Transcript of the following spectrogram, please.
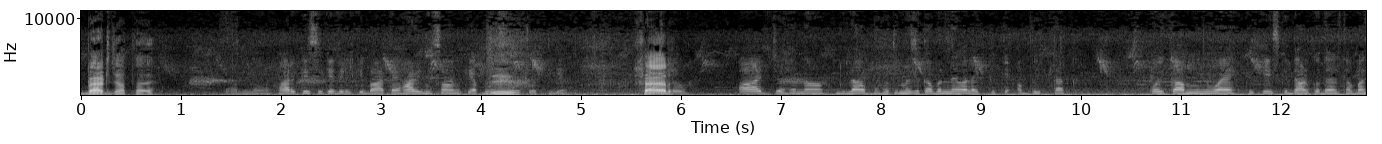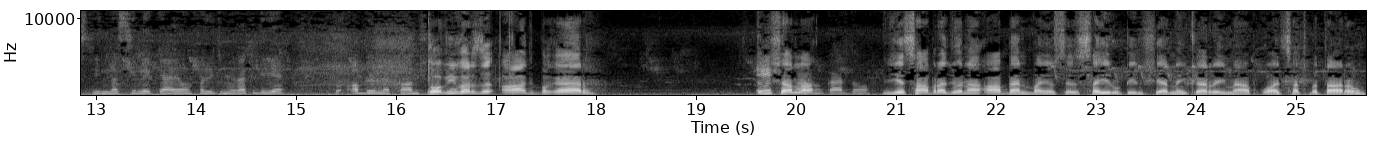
बैठ जाता है। हर किसी के दिल की बात है हर इंसान की अपनी सोच होती है। खैर। तो आज जो है ना गुलाब बहुत ही मज़े का बनने वाला है क्योंकि अभी तक कोई काम नहीं हुआ है क्योंकि इसकी दाढ़ को दर्द था बस ये लस्सी लेके आए और फ्रिज में रख दी है तो अभी मैं काम तो व्यूवर्स आज बगैर दो। ये साबरा जो है ना आप बहन भाइयों से सही रूटीन शेयर नहीं कर रही मैं आपको आज सच बता रहा हूँ।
